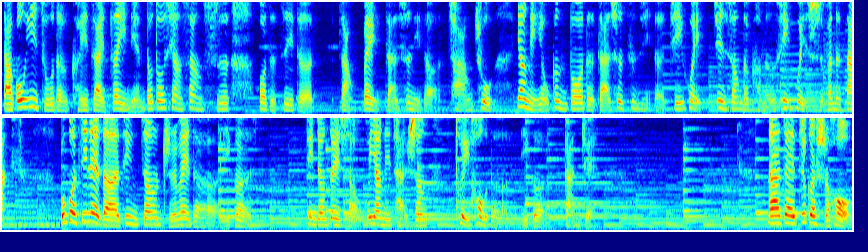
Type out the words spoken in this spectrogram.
打工一族的可以在这一年多多向上司。或者自己的长辈展示你的长处，让你有更多的展示自己的机会，晋升的可能性会十分的大。不过激烈的竞争职位的一个竞争对手，会让你产生退后的一个感觉。那在这个时候，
